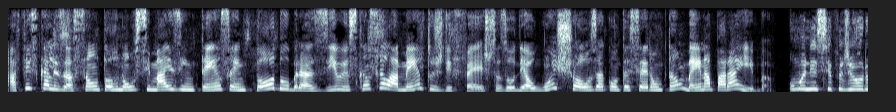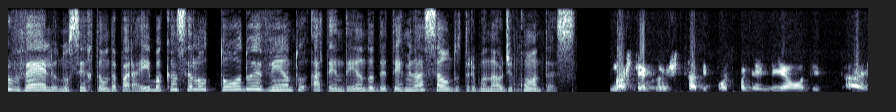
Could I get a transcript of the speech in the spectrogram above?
A fiscalização tornou-se mais intensa em todo o Brasil e os cancelamentos de festas ou de alguns shows aconteceram também na Paraíba. O município de Ouro Velho, no sertão da Paraíba, cancelou todo o evento, atendendo a determinação do Tribunal de Contas. Nós temos um estado de pós-pandemia onde as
